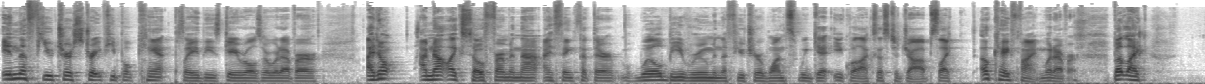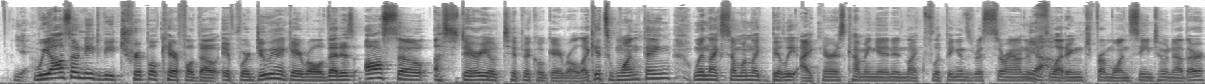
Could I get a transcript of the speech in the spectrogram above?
in the future straight people can't play these gay roles or whatever. I don't I'm not like so firm in that. I think that there will be room in the future once we get equal access to jobs. Like okay, fine, whatever. But like Yeah. We also need to be triple careful though if we're doing a gay role that is also a stereotypical gay role. Like it's one thing when like someone like Billy Eichner is coming in and like flipping his wrists around and Yeah. flooding from one scene to another.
